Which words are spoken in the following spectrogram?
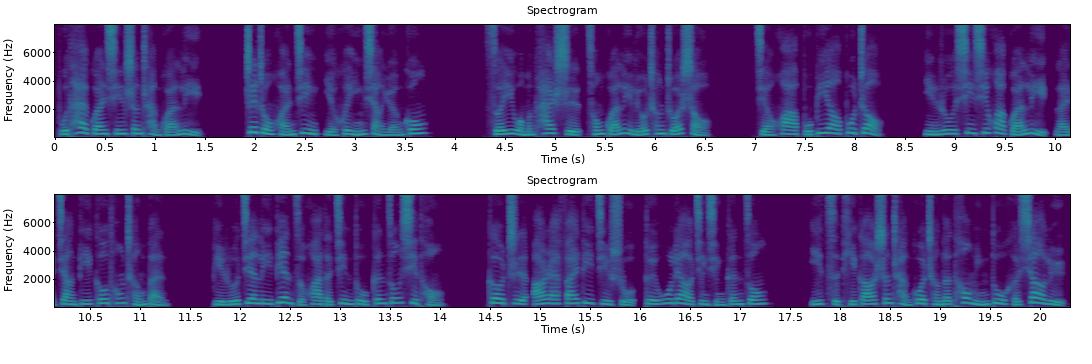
不太关心生产管理。这种环境也会影响员工，所以我们开始从管理流程着手，简化不必要步骤，引入信息化管理来降低沟通成本。比如建立电子化的进度跟踪系统，购置 RFID 技术对物料进行跟踪，以此提高生产过程的透明度和效率。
